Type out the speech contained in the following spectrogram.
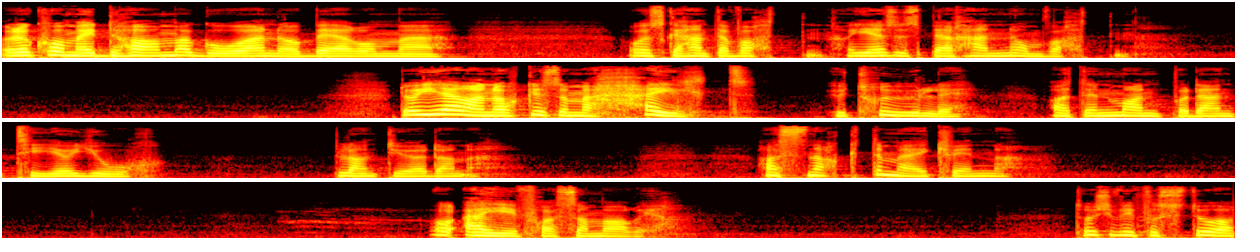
Og Da kom ei dame gående og ber om uh, og skal hente vann. Og Jesus ber henne om vann. Da gjør han noe som er helt utrolig at en mann på den tida gjorde blant jødene. Han snakket med ei kvinne. Og ei fra Samaria. Jeg tror ikke vi forstår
